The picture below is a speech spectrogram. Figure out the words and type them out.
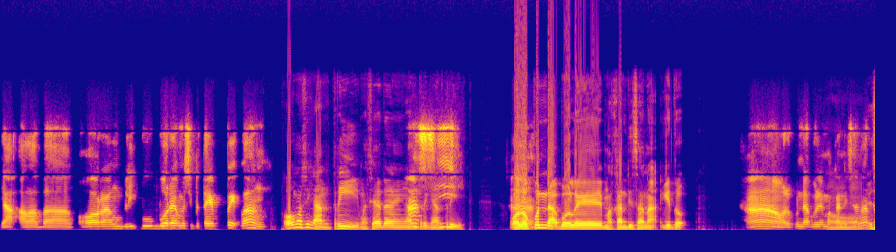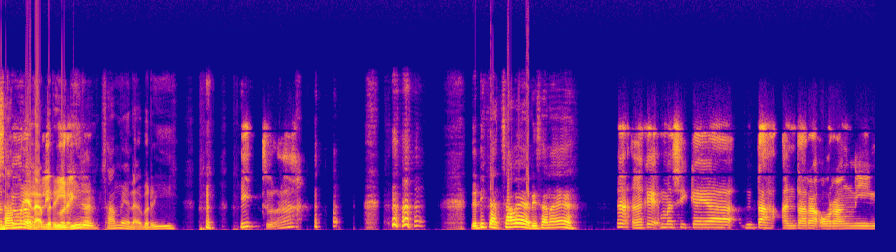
Ya Allah Bang, orang beli bubur ya masih bertepek Bang. Oh masih ngantri, masih ada yang ngantri-ngantri. Walaupun nggak boleh makan di sana gitu. Ah, walaupun nggak boleh makan di sana, Oh, tapi sama ya nggak beli beri. Bil. sama ya nggak beri. Itulah. Jadi kacau ya di sana ya. Nah, eh, kayak masih kayak entah antara orang nih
